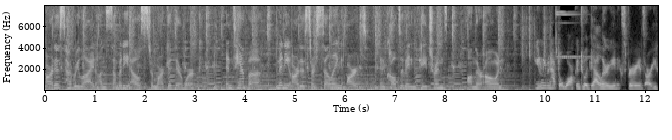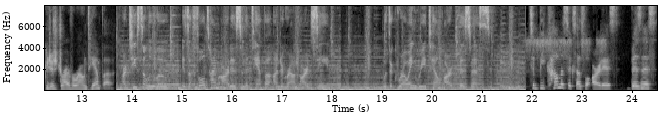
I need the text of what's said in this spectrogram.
artists have relied on somebody else to market their work. In Tampa, many artists are selling art and cultivating patrons on their own. You don't even have to walk into a gallery and experience art. You could just drive around Tampa. Artysta Lulu is a full time artist in the Tampa underground art scene with a growing retail art business. To become a successful artist, business,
